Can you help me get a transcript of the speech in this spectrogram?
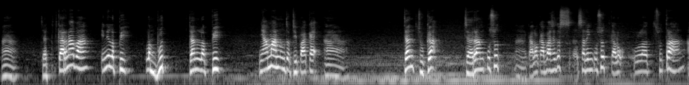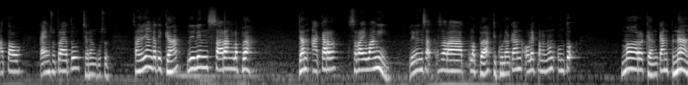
Nah, jadi karena apa? Ini lebih lembut dan lebih nyaman untuk dipakai. Nah, dan juga jarang kusut. Nah, kalau kapas itu sering kusut, kalau ulat sutra atau kain sutra itu jarang kusut. Selanjutnya yang ketiga, lilin sarang lebah dan akar serai wangi. Lilin serat lebah digunakan oleh penenun untuk meregangkan benang,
